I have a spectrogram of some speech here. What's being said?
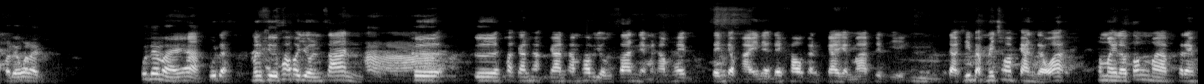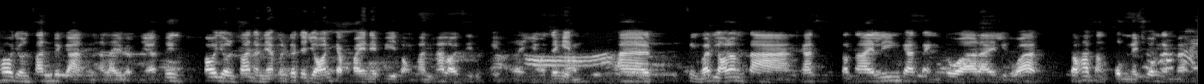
เขาเรียกว่าอะไรพูดได้ไหมอะพูดอะมันคือภาพยนตร์สั้น อ่าคือคือการการทำภาพยนตร์สั้นเนี่ยมันทำให้เซนกับไอซ์เนี่ยได้เข้ากันใกล้กันมากขึ้นอีกอืมจากที่แบบไม่ชอบกันแต่ว่าทำไมเราต้องมาแสดงภาพยนตร์สั้นด้วยกันอะไรแบบเนี้ยซึ่งภาพยนตร์สั้นอันเนี้ยมันก็จะย้อนกลับไปในปี 2541 อะไรอย่างเงี้ยมันจะเห็นอ่าสิ่งแวดล้อมต่างๆ การสไตลิ่งการแต่งตัวอะไรหรือว่า สภาพสังคมในช่วงนั้นมากใส่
